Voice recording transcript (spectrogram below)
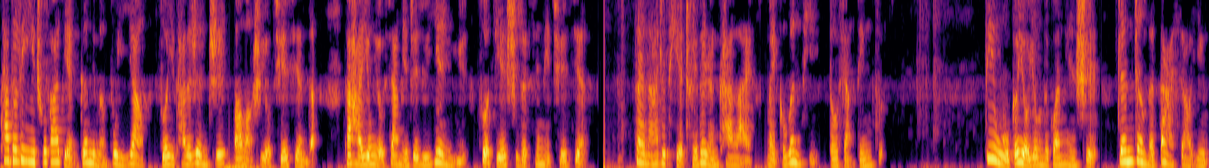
他的利益出发点跟你们不一样，所以他的认知往往是有缺陷的。他还拥有下面这句谚语所揭示的心理缺陷：在拿着铁锤的人看来，每个问题都像钉子。第五个有用的观念是，真正的大效应，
